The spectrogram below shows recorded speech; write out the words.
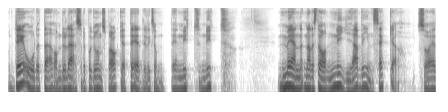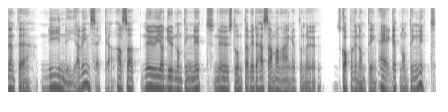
Och Det ordet där, om du läser det på grundspråket, det är, det liksom, det är nytt, nytt. Men när det står nya vinsäckar så är det inte ny, nya vinsäckar. Alltså att nu gör Gud någonting nytt, nu struntar vi i det här sammanhanget och nu skapar vi någonting eget, någonting nytt.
